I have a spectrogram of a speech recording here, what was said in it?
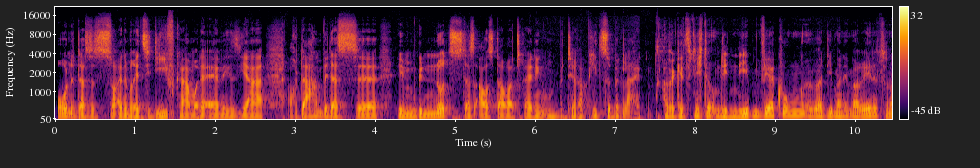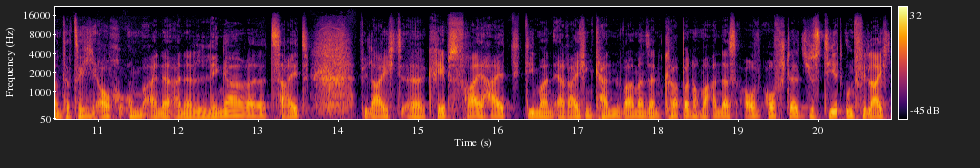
ohne dass es zu einem Rezidiv kam oder ähnliches. Ja, auch da haben wir das äh, eben genutzt, das Ausdauertraining, um Therapie zu begleiten. Also geht es nicht nur um die Nebenwirkungen, über die man immer redet, sondern tatsächlich auch um eine, eine längere Zeit vielleicht äh, Krebsfreiheit, die man erreichen kann, weil man seinen Körper nochmal anders auf, aufstellt, justiert und vielleicht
